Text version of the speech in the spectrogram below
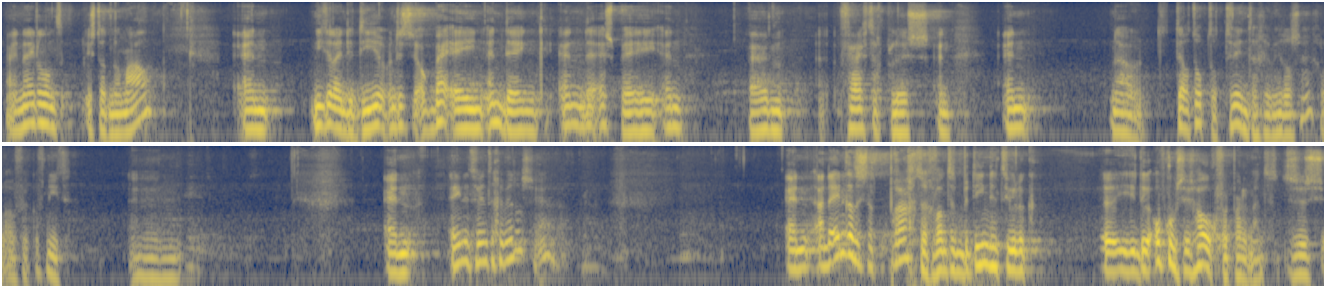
Maar in Nederland is dat normaal. En niet alleen de dieren, maar het is ook bijeen en Denk en de SP en um, 50 plus. En, en nou, het telt op tot 20 inmiddels, hè, geloof ik, of niet? Um, en 21 inmiddels, ja. En aan de ene kant is dat prachtig, want het bedient natuurlijk... Uh, de opkomst is hoog voor het parlement. Dus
